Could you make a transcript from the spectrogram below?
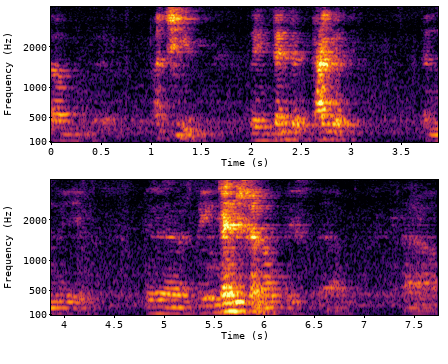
um, achieve the intended target and the, the, the intention of this, uh, uh,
